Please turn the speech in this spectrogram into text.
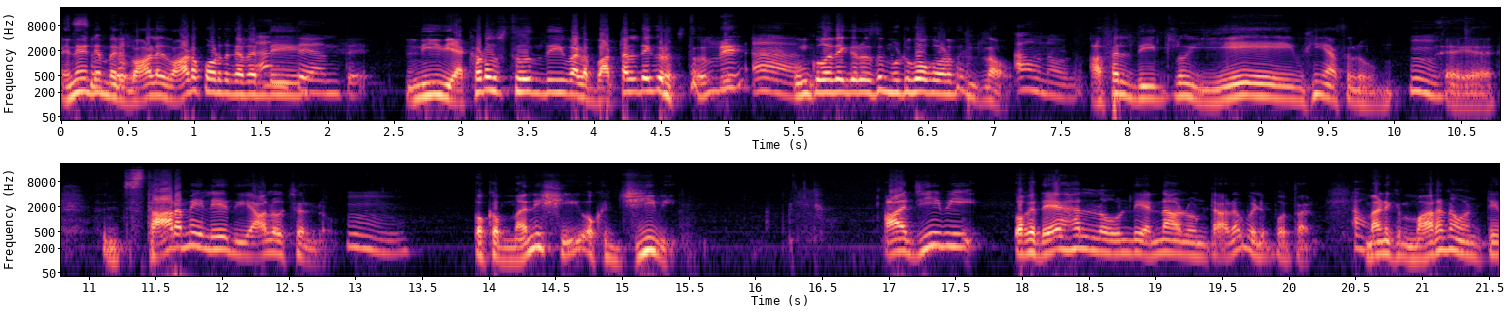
ఎందుకంటే మరి వాళ్ళది వాడకూడదు కదండి. నీది ఎక్కడ వస్తుంది? వాళ్ళ బట్టల దగ్గర వస్తుంది. ఇంకో దగ్గర వస్తుంది ముట్టుకోకూడదు అంటున్నావు. అసలు దీంట్లో ఏమీ అసలు స్థారమే లేదు ఈ ఆలోచనలో. ఒక మనిషి ఒక జీవి. ఆ జీవి ఒక దేహంలో ఉండి ఎన్నాళ్ళు ఉంటారో వెళ్ళిపోతారు మనకి మరణం అంటే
